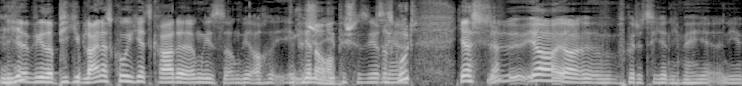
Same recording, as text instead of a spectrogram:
Ich, äh, wie gesagt, Peaky Blinders gucke ich jetzt gerade. Irgendwie ist irgendwie auch epische, Genau. epische Serie. Ist das gut? Ja, es, ja, ja, ja äh, gehört jetzt sicher nicht mehr hier in die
